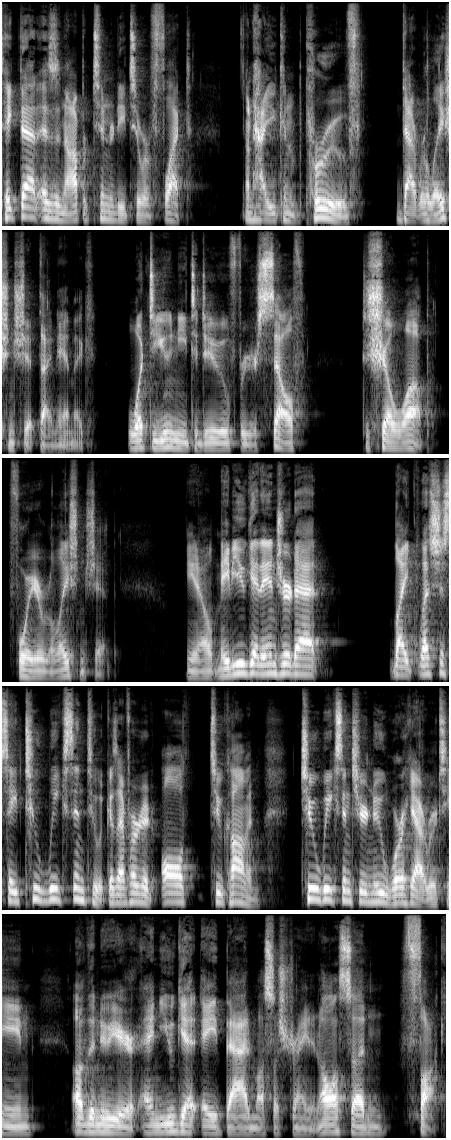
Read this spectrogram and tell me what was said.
Take that as an opportunity to reflect on how you can improve that relationship dynamic. What do you need to do for yourself to show up for your relationship? You know, maybe you get injured at like let's just say 2 weeks into it because I've heard it all too common. Two weeks into your new workout routine of the new year, and you get a bad muscle strain, and all of a sudden, fuck,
